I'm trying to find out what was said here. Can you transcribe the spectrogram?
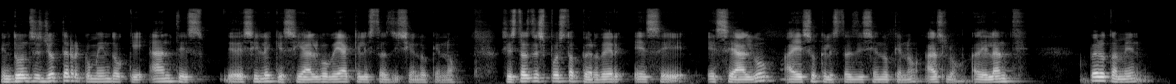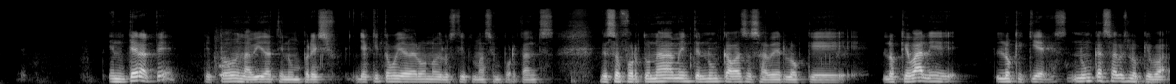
Entonces yo te recomiendo que antes de decirle que si algo, vea que le estás diciendo que no. Si estás dispuesto a perder ese, ese algo, a eso que le estás diciendo que no, hazlo, adelante. Pero también entérate que todo en la vida tiene un precio. Y aquí te voy a dar uno de los tips más importantes. Desafortunadamente nunca vas a saber lo que, lo que vale lo que quieres. Nunca sabes lo que va,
